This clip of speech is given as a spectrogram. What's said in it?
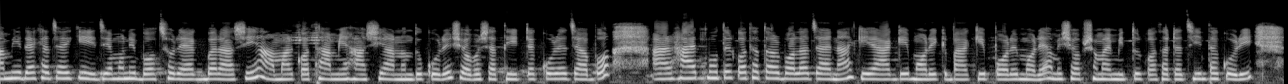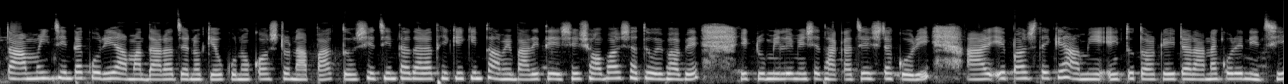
আমি দেখা যায় কি, যেমনই বছরে একবার আসি, আমার কথা আমি হাসি, আনন্দ করে সবার সাথে এটা করে যাব। আর হায়াত মতের কথা তো আর বলা যায় না, কে আগে মরে বা কে পরে মরে, আমি সব সময় মৃত্যুর কথাটা চিন্তা করি। তো আমি চিন্তা করি আমার দ্বারা যেন কেউ কোনো কষ্ট না পাক, তো সে চিন্তাধারা থেকে কিন্তু আমি বাড়িতে এসে সবার সাথে ওইভাবে একটু মিলেমিশে থাকার চেষ্টা করি। আর এ পাশ থেকে আমি এই তো তরকারিটা রান্না করে নিচ্ছি।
